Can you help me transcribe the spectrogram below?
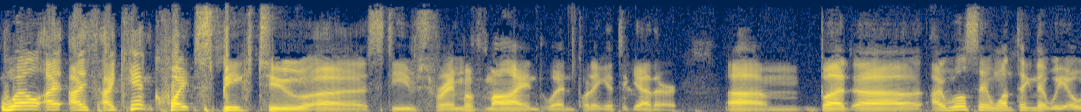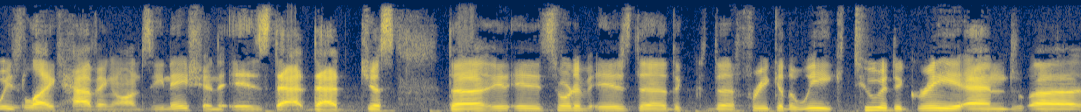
Well, I, I, I can't quite speak to uh, Steve's frame of mind when putting it together. Um, but uh, I will say one thing that we always like having on Z Nation is that that just the it, it sort of is the, the the freak of the week to a degree, and uh,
